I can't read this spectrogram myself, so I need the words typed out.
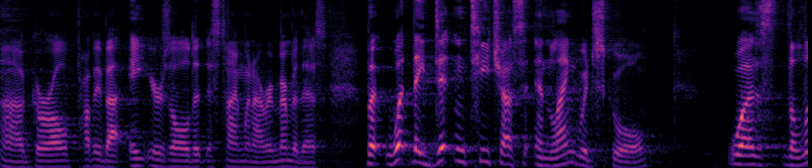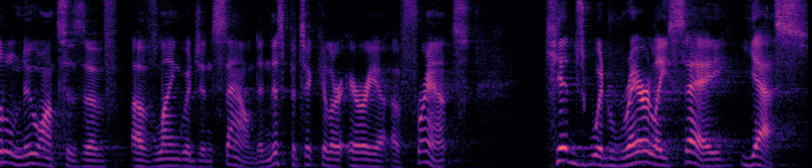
uh, girl, probably about eight years old at this time when I remember this. But what they didn't teach us in language school was the little nuances of, of language and sound. In this particular area of France, kids would rarely say yes.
